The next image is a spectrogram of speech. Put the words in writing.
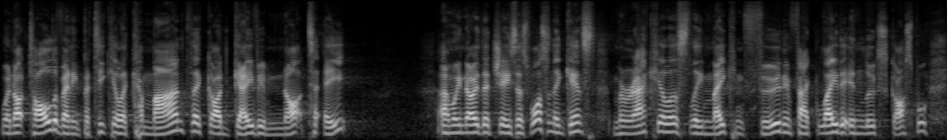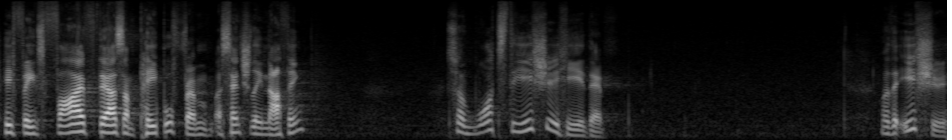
We're not told of any particular command that God gave him not to eat. And we know that Jesus wasn't against miraculously making food. In fact, later in Luke's gospel, he feeds 5,000 people from essentially nothing. So, what's the issue here then? Well, the issue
